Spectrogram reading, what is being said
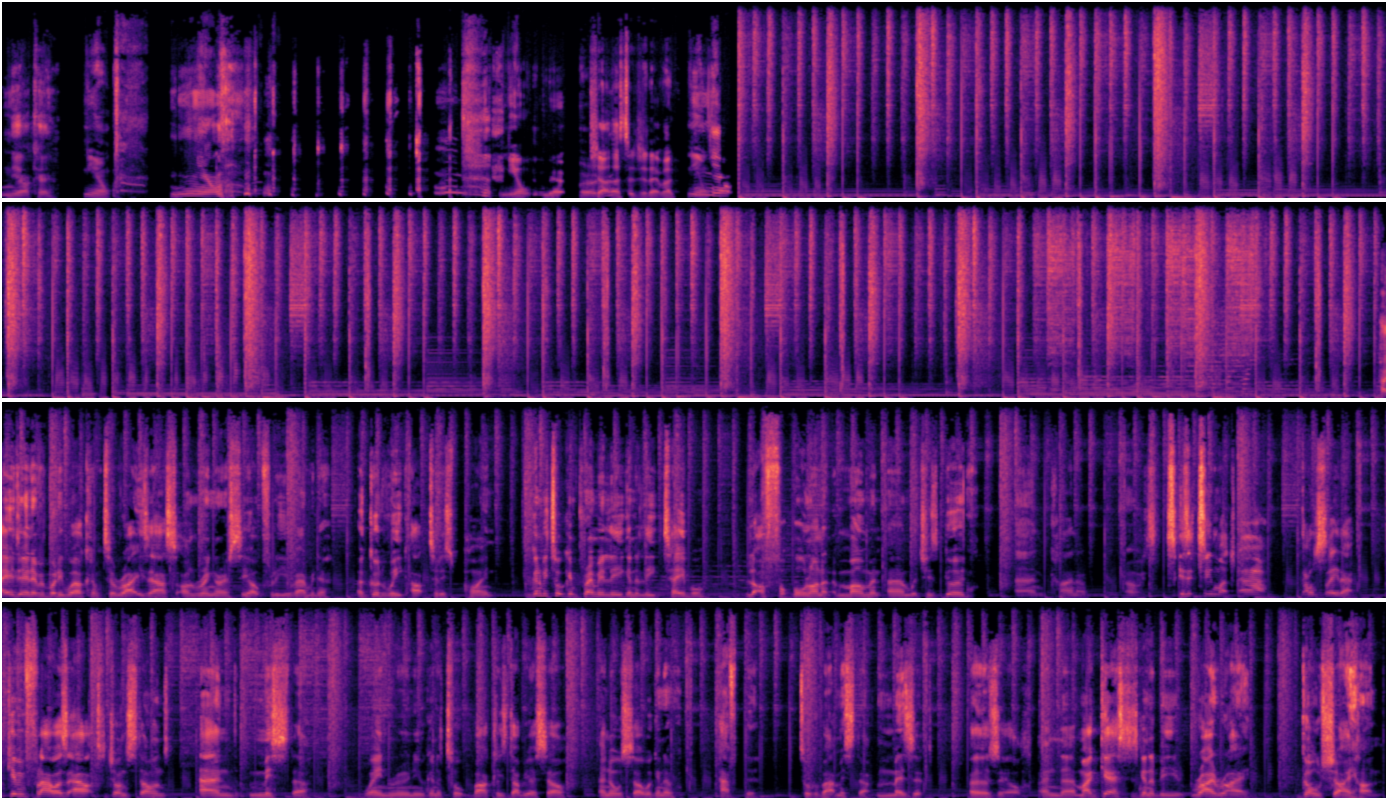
Yeah, okay. Meow. Meow. Net burger. Shout that to Jeanette, man. How you doing, everybody? Welcome to Wrighty's House on Ringer FC. Hopefully, you've having a, a good week up to this point. We're going to be talking Premier League and the league table. A lot of football on at the moment, um, which is good and kind of. Oh, is, it too much? Ah, don't say that. Giving flowers out to John Stones and Mr. Wayne Rooney. We're going to talk Barclays WSL, and also we're going to have to talk about Mr. Mesut Ozil. And uh, my guest is going to be Rai Rai Golshai Hun.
